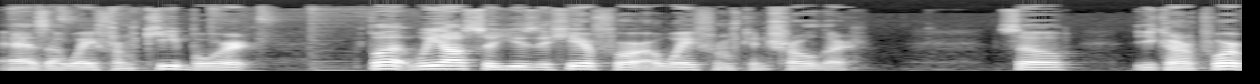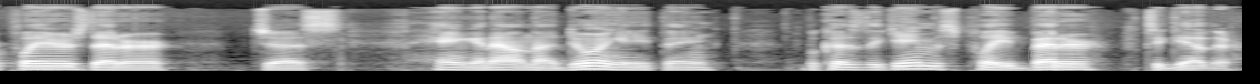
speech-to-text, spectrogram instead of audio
as away from keyboard, but we also use it here for away from controller. So you can report players that are just hanging out, not doing anything, because the game is played better together.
